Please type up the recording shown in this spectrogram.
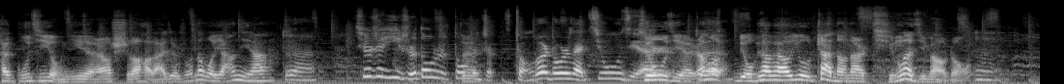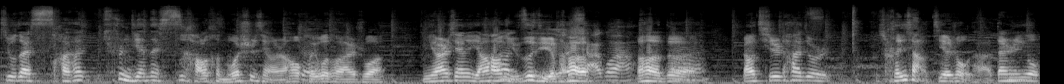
才鼓起勇气，然后使了好大劲儿说，那我养你啊。对，其实这一直都是都是整整个都是在纠结纠结，然后柳飘飘又站到那儿停了几秒钟，嗯，就在好像瞬间在思考了很多事情，然后回过头来说：“你还是先养好你自己吧。个傻瓜” 啊，对。嗯。然后其实他就是很想接受他，但是又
